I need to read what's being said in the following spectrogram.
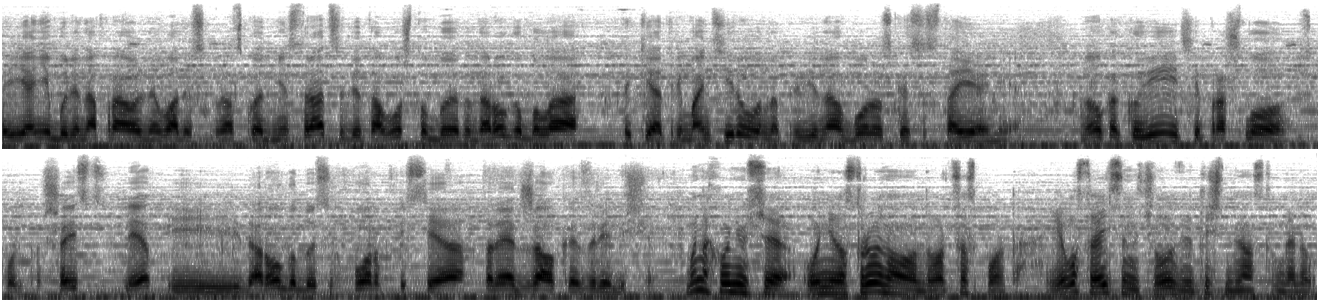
и они были направлены в адрес городской администрации для того, чтобы эта дорога была таки отремонтирована, приведена в божеское состояние. Но, как вы видите, прошло сколько? 6 лет, и дорога до сих пор из себя представляет жалкое зрелище. Мы находимся у недостроенного дворца спорта. Его строительство началось в 2012 году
